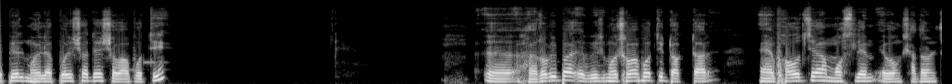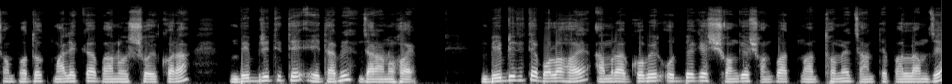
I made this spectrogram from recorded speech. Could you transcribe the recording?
এপ্রিল মহিলা পরিষদের সভাপতি রবিবার সভাপতি ডক্টর ফৌজিয়া মুসলিম এবং সাধারণ সম্পাদক মালিকা বানু সই করা বিবৃতিতে এই দাবি জানানো হয়। বিবৃতিতে বলা হয়, আমরা গভীর উদ্বেগের সঙ্গে সংবাদ মাধ্যমে জানতে পারলাম যে,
